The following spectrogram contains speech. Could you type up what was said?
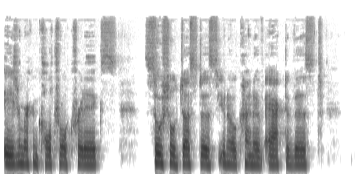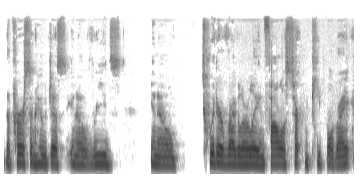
Asian American cultural critics, social justice, you know, kind of activist, the person who just, you know, reads, you know, Twitter regularly and follows certain people, right?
